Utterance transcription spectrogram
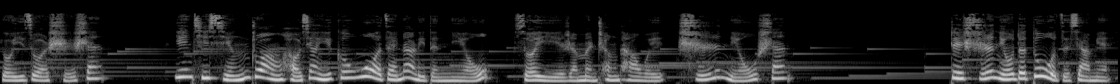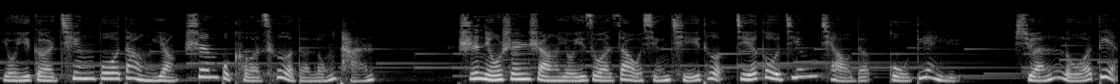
有一座石山，因其形状好像一个卧在那里的牛，所以人们称它为石牛山。这石牛的肚子下面有一个清波荡漾、深不可测的龙潭。石牛身上有一座造型奇特、结构精巧的古殿宇——玄罗殿。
